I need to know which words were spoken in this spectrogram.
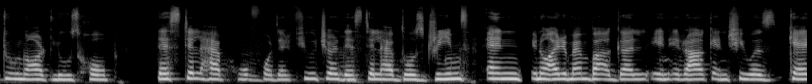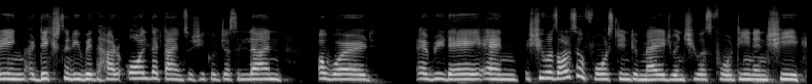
do not lose hope. They still have hope Mm. for their future. They still have those dreams. And, you know, I remember a girl in Iraq and she was carrying a dictionary with her all the time so she could just learn a word every day. And she was also forced into marriage when she was 14 and she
